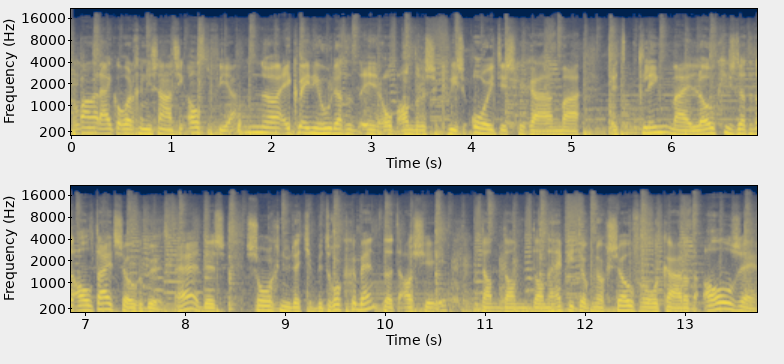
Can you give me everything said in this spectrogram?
belangrijke organisatie als de FIA? Nou, ik weet niet hoe dat het op andere circuits ooit is gegaan, maar het klinkt mij logisch dat het altijd zo gebeurt. Hè? Dus zorg nu dat je betrokken bent. Dat als je, dan, dan, dan heb je het ook nog zo voor elkaar dat als er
